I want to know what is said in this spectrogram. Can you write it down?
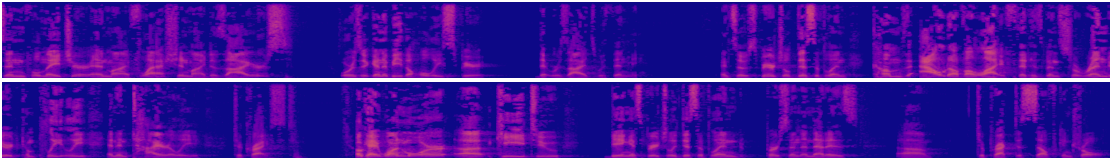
sinful nature and my flesh and my desires? Or is it going to be the Holy Spirit that resides within me? And so spiritual discipline comes out of a life that has been surrendered completely and entirely to Christ. Okay, one more uh, key to being a spiritually disciplined person, and that is uh, to practice self control.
